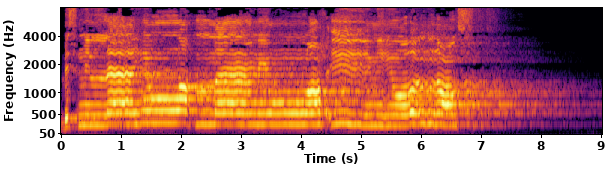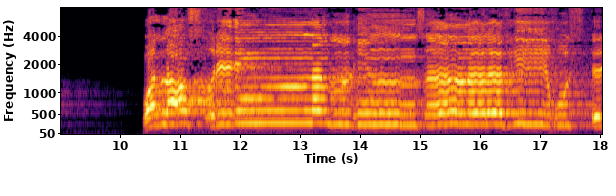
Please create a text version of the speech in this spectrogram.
بسم الله الرحمن الرحيم والعصر. والعصر إن الإنسان لفي خسر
